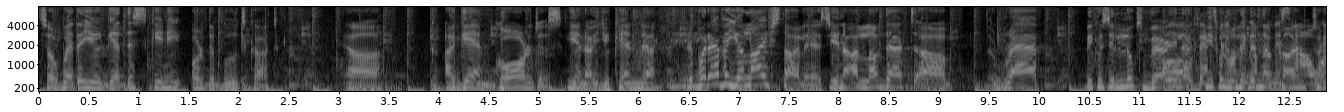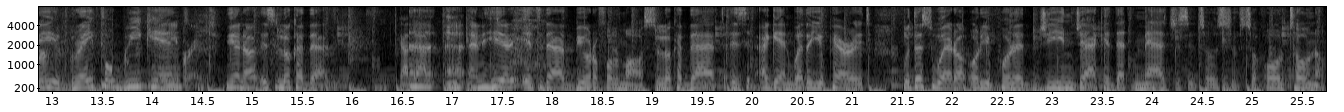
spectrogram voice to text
so whether you get the skinny or the boot cut. Uh, Again, gorgeous. You know, you can, uh, whatever your lifestyle is. You know, I love that uh, wrap because it looks very Oh, like people who live in the country. hour. Great for weekend. Favorite. You know, it's look at that. Got that? and here it's that beautiful moss. Look at that. Is again whether you pair it with a sweater or you put a jean jacket that matches it, so so, so all tonal.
